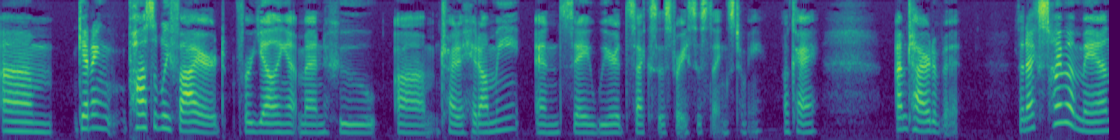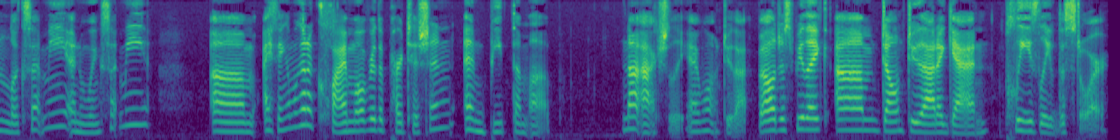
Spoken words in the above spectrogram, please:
um, getting possibly fired for yelling at men who um, try to hit on me and say weird, sexist, racist things to me, okay? I'm tired of it. The next time a man looks at me and winks at me, um, I think I'm gonna climb over the partition and beat them up. Not actually, I won't do that. But I'll just be like, um, don't do that again. Please leave the store.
